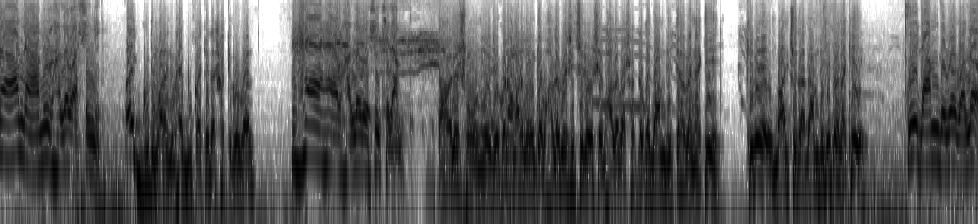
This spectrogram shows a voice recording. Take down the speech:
না না আমি ভালোবাসিনি। এই গুদমারানি ভাই বুকা চোদা সত্যি বল। হ্যাঁ হ্যাঁ ভালোবেসেছিলাম। তাহলে শোন ও যখন আমার মেয়েকে ভালোবেসেছিল সে ভালোবাসা তোকে দাম দিতে হবে নাকি? কি রে বাঞ্চুদা দাম দিবি তো নাকি? কি দাম দেবো বলো?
